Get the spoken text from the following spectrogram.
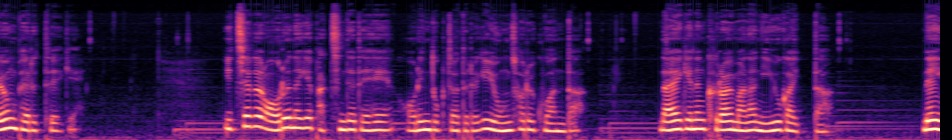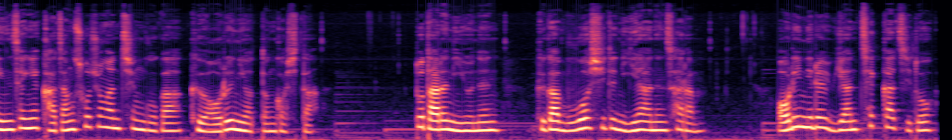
레옹 베르트에게 이 책을 어른에게 바친 데 대해 어린 독자들에게 용서를 구한다. 나에게는 그럴 만한 이유가 있다. 내 인생의 가장 소중한 친구가 그 어른이었던 것이다. 또 다른 이유는 그가 무엇이든 이해하는 사람, 어린이를 위한 책까지도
